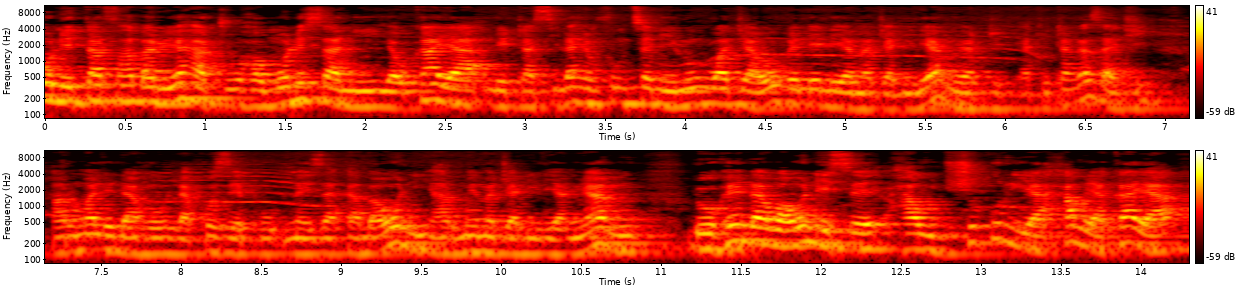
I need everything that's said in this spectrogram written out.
wone ni taarifa habari ya hatu haumonesani ya ukaya letasilahe mfumtsaninu wajao vendele ya majadiliano ya, ya kitangazaji haruma daho la kozepu na izakabaoni harume majadiliano yanu dohenda waonese haujishukuria yakaya kaya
